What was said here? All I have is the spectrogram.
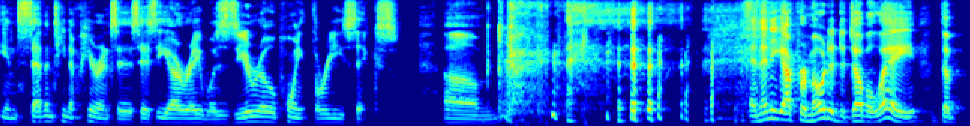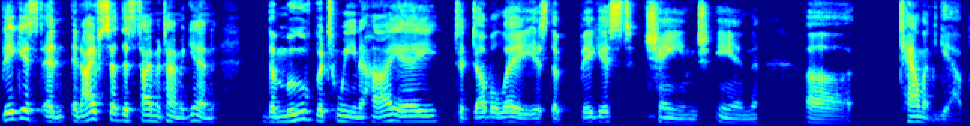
in 17 appearances, his ERA was 0.36. Um, and then he got promoted to Double A. The biggest, and and I've said this time and time again, the move between High A to Double A is the biggest change in uh, talent gap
